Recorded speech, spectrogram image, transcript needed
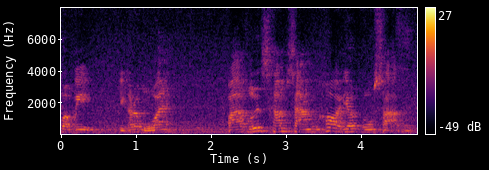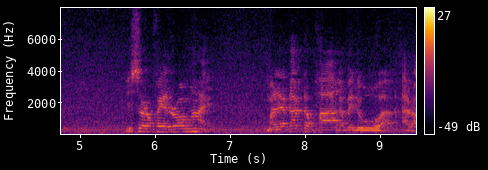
กว่าปีที่เขาระบุไว้ ฝ่าฝืนคำสั่งข้อเดียวถูกสาปอิสราเฟลร้องไห้ มาแล้วก็พากันไปดูว่าอะไร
